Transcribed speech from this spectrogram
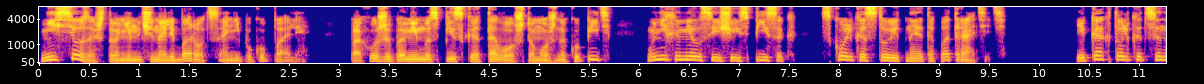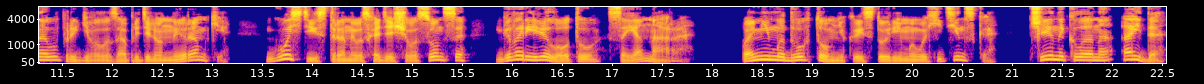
Не все, за что они начинали бороться, они покупали. Похоже, помимо списка того, что можно купить, у них имелся еще и список, сколько стоит на это потратить. И как только цена выпрыгивала за определенные рамки, гости из страны восходящего солнца говорили лоту «Саянара». Помимо двухтомника истории Малахитинска, члены клана Айда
